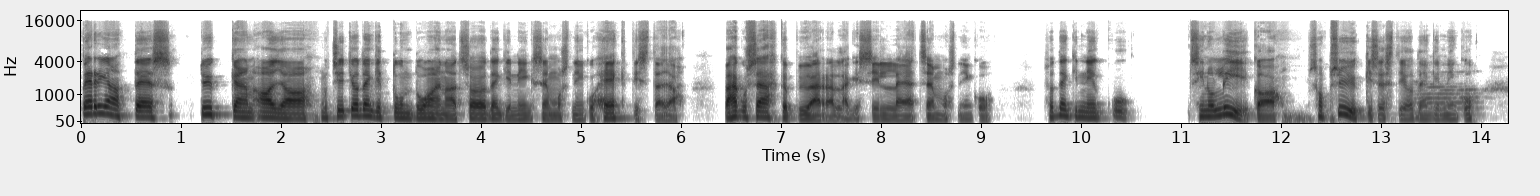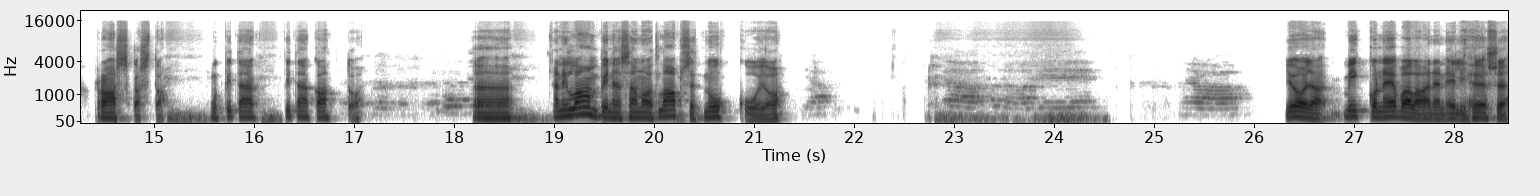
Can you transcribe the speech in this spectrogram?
periaatteessa tykkään ajaa, mutta sitten jotenkin tuntuu aina, että se on jotenkin niin semmoista niin hektistä ja vähän kuin sähköpyörälläkin silleen, että semmoista niin kuin, se jotenkin niin kuin, siinä on liikaa. Se on psyykkisesti jotenkin niin kuin raskasta, mutta pitää, pitää katsoa. Öö, niin Lampinen sanoi, että lapset nukkuu jo. Joo, ja Mikko Nevalainen, eli Hösö,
